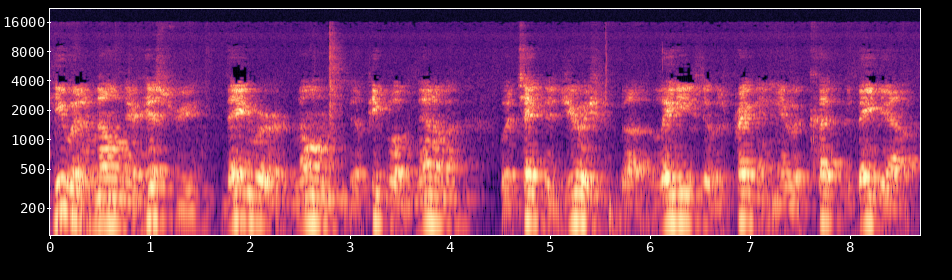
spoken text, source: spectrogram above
he would have known their history. They were known, the people of Nineveh would take the Jewish uh, ladies that was pregnant and they would cut the baby out.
